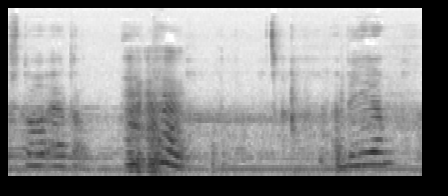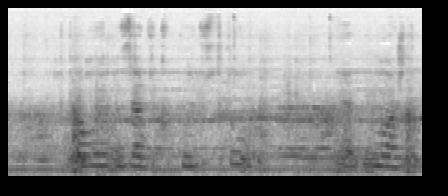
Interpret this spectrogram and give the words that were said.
что это. Обе. Попробуем взять какую-то стрелу. Нет, не можно.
